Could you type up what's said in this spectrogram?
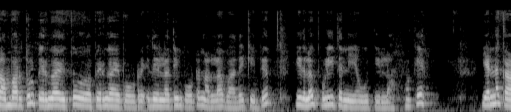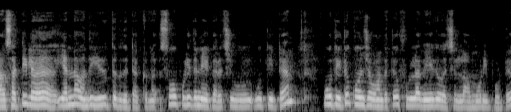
சாம்பார் தூள் பெருங்காயத்தூள் பெருங்காய பவுட்ரு. இது எல்லாத்தையும் போட்டு நல்லா வதக்கிட்டு இதில் புளி தண்ணியை ஊற்றிடலாம் ஓகே எண்ணெய் கா சட்டியில் எண்ணெய் வந்து இழுத்துடுது டக்குன்னு. ஸோ புளி தண்ணியை கரைச்சி ஊ ஊற்றிட்டேன் ஊற்றிட்டு கொஞ்சம் வந்துட்டு ஃபுல்லாக வேக வச்சிடலாம் மூடி போட்டு.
